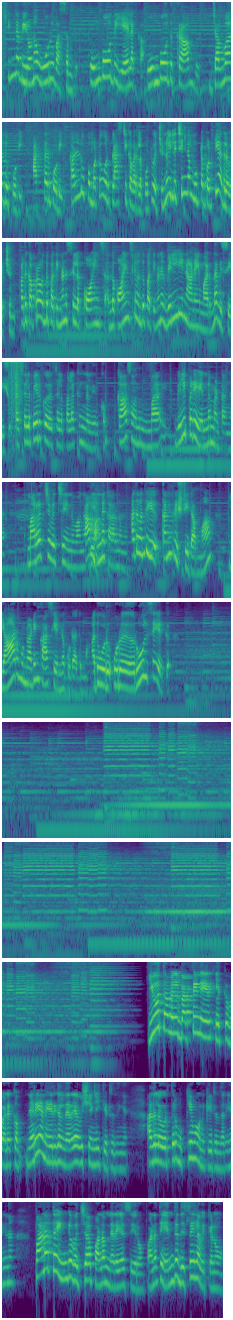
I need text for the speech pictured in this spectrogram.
சின்ன பீரோனா ஒரு வசம்பு ஒம்பது ஏலக்காய் ஒம்பது கிராம்பு ஜவ்வாது பொடி அத்தர் பொடி. கல்லுப்பை மட்டும் ஒரு பிளாஸ்டிக் கவரில் போட்டு வச்சிடணும். இல்லை சின்ன முட்டை பொட்டி அதில் வச்சிடணும். அதுக்கப்புறம் வந்து பார்த்தீங்கன்னா சில காயின்ஸ் அந்த காயின்ஸ்லேயும் வந்து பார்த்தீங்கன்னா வெள்ளி நாணயமாக இருந்தால் விசேஷம். சில பேருக்கு சில பழக்கங்கள் இருக்கும். காசை வந்து ம- எண்ண மாட்டாங்க. மறைச்சு வச்சு ஆமா. என்ன காரணம்? அது வந்து கண் திருஷ்டி தாம்மா யார் முன்னாடியும் காசு எண்ணக்கூடாதும்மா. அது ஒரு ஒரு ரூல்ஸே இருக்கு. யூ தமிழ் பக்தி நேயர்களுக்கு வணக்கம். நிறைய நேயர்கள் நிறைய விஷயங்கள் கேட்டிருந்தீங்க. அதுல ஒருத்தர் முக்கியமா ஒண்ணு கேட்டிருந்தாரு. என்னன்னா பணத்தை எங்க வச்சா பணம் நிறைய சேரும். பணத்தை எந்த திசையில வைக்கணும்?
